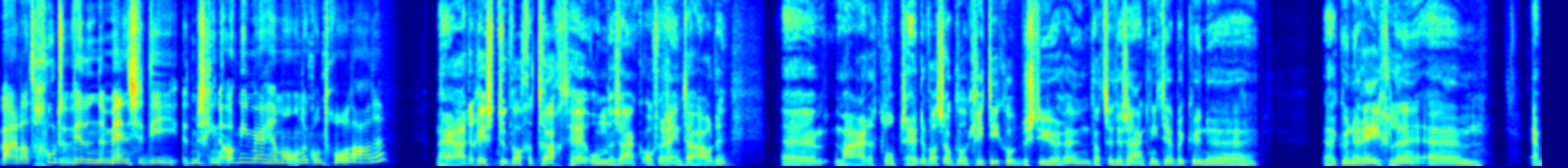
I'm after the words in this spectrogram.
Waren dat goedwillende mensen die het misschien ook niet meer helemaal onder controle hadden? Nou ja, er is natuurlijk wel getracht hè, om de zaak overeind te houden. Uh, maar dat klopt, hè. er was ook wel kritiek op het bestuur hè, dat ze de zaak niet hebben kunnen, kunnen regelen. Um, en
